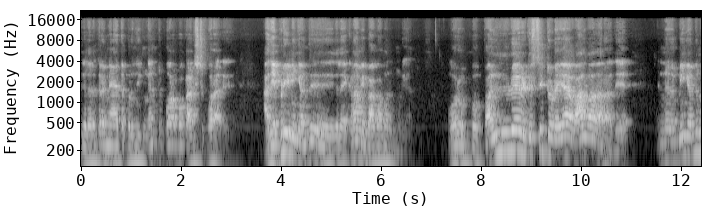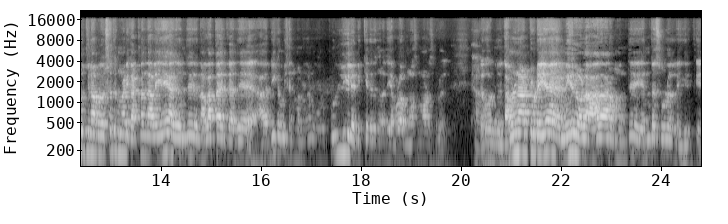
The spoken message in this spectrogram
இதுல இருக்கிற நியாயத்தை புரிஞ்சுக்குங்கன்ட்டு போற போக்கில் அடிச்சுட்டு போறாரு. அது எப்படி நீங்க வந்து இதுல எக்கனாமி பார்க்காம இருக்க முடியும்? ஒரு பல்வேறு டிஸ்ட்ரிக்டுடைய வாழ்வாதாரம் அது. இன்னும் நீங்க வந்து நூத்தி நாற்பது வருஷத்துக்கு முன்னாடி கட்டினதாலேயே அது வந்து நல்லா தான் இருக்காது. அதை டீகமிஷன் பண்ணுங்கன்னு ஒரு புள்ளியில நிக்கிறதுங்கிறது எவ்வளவு மோசமான சூழல். ஒரு தமிழ்நாட்டுடைய நீர்வள ஆதாரம் வந்து எந்த சூழல்ல இருக்கு?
